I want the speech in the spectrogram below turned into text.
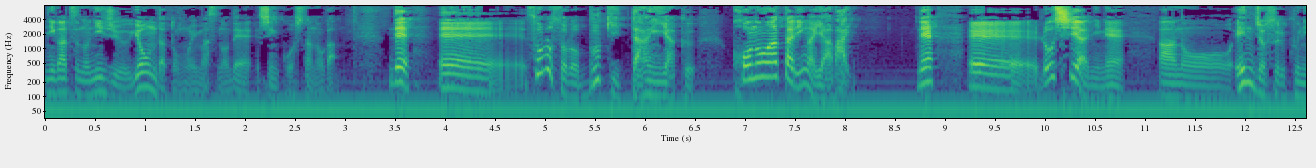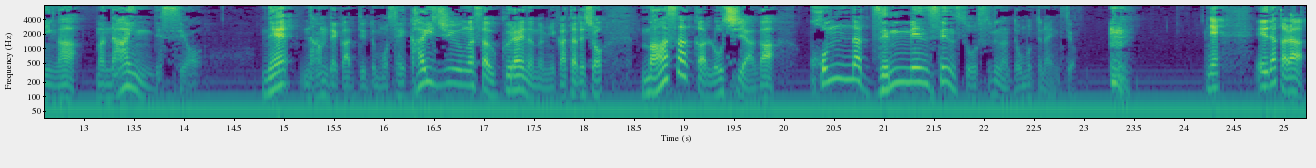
2月の24だと思いますので、進行したのが。で、えー、そろそろ武器弾薬、このあたりがやばい。ね、えー、ロシアにね、あのー、援助する国が、まあ、ないんですよ。ね。なんでかっていうともう世界中がさ、ウクライナの味方でしょまさかロシアがこんな全面戦争するなんて思ってないんですよ。ね。え、だから、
